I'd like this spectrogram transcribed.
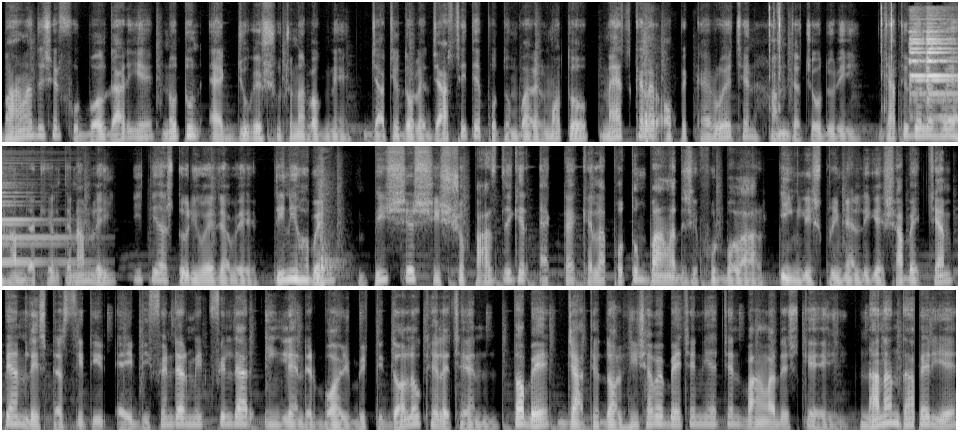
বাংলাদেশের ফুটবল দাঁড়িয়ে নতুন এক যুগের সূচনা লগ্নে। জাতীয় দলের জার্সিতে প্রথমবারের মতো ম্যাচ খেলার অপেক্ষায় রয়েছেন হামজা চৌধুরী। জাতীয় দলের হয়ে হামজা খেলতে নামলেই ইতিহাস তৈরি হয়ে যাবে। তিনি হবেন বিশ্বের শীর্ষ পাঁচ লিগের একটায় খেলা প্রথম বাংলাদেশি ফুটবলার। ইংলিশ প্রিমিয়ার লিগের সাবেক চ্যাম্পিয়ন লেস্টার সিটির এই ডিফেন্ডার মিডফিল্ডার ইংল্যান্ডের বয়স ভিত্তিক দলেও খেলেছেন। তবে জাতীয় দল হিসাবে বেছে নিয়েছেন বাংলাদেশকেই। নানান ধাপ পেরিয়ে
